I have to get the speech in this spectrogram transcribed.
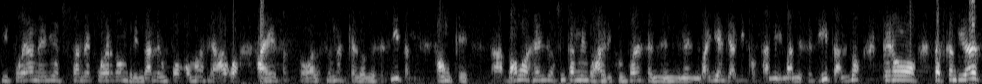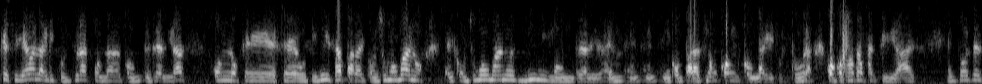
y puedan ellos estar de acuerdo en brindarle un poco más de agua a esas poblaciones que lo necesitan, aunque vamos a ellos sí también los agricultores en, el Valle del Yaqui pues, también la necesitan, ¿no? Pero las cantidades que se lleva la agricultura con la, con, en realidad con lo que se utiliza para el consumo humano. El consumo humano es mínimo en realidad en, comparación con, con, la agricultura o con otras actividades. Entonces,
